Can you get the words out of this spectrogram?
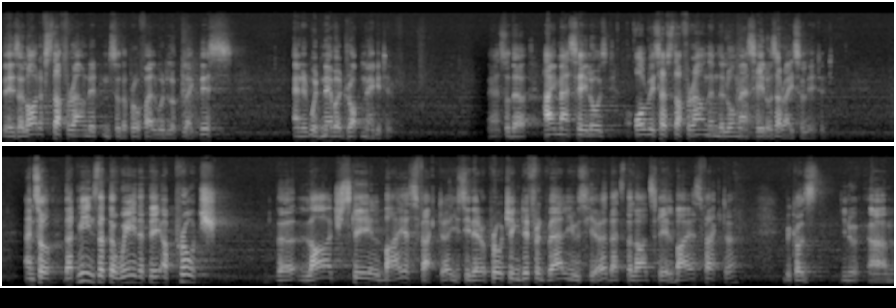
there's a lot of stuff around it, and so the profile would look like this, and it would never drop negative. Yeah? So the high mass halos always have stuff around them, the low mass halos are isolated. And so that means that the way that they approach the large scale bias factor, you see they're approaching different values here, that's the large scale bias factor, because you know, um,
